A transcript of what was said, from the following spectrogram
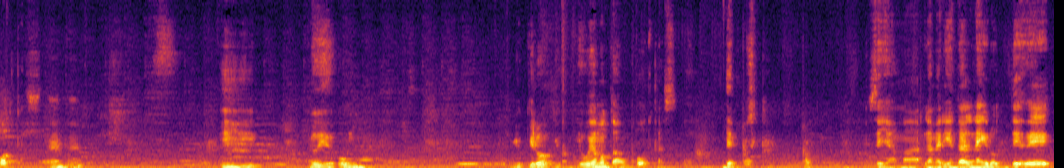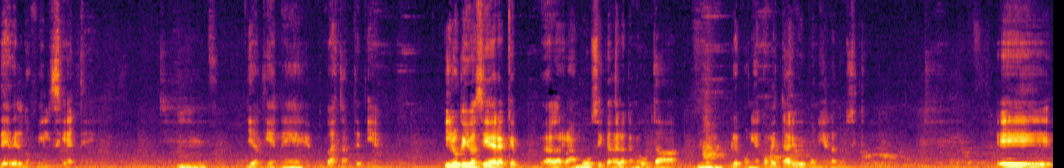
podcasts. Y yo dije, uy, yo quiero, yo, voy a montar un podcast de música. Se llama La Merienda del Negro desde, desde el 2007. Ya tiene bastante tiempo. Y lo que yo hacía era que agarraba música de la que me gustaba, le, ponía comentarios y ponía la música. Eh,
